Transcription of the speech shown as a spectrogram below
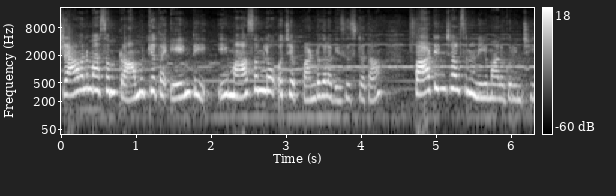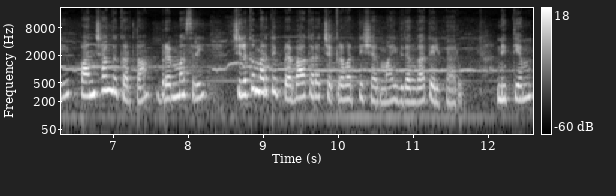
శ్రావణ మాసం ప్రాముఖ్యత ఏంటి? ఈ మాసంలో వచ్చే పండుగల విశిష్టత? పాటించాల్సిన నియమాల గురించి పంచాంగకర్త బ్రహ్మశ్రీ చిలకమర్తి ప్రభాకర చక్రవర్తి శర్మ ఈ విధంగా తెలిపారు. నిత్యం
